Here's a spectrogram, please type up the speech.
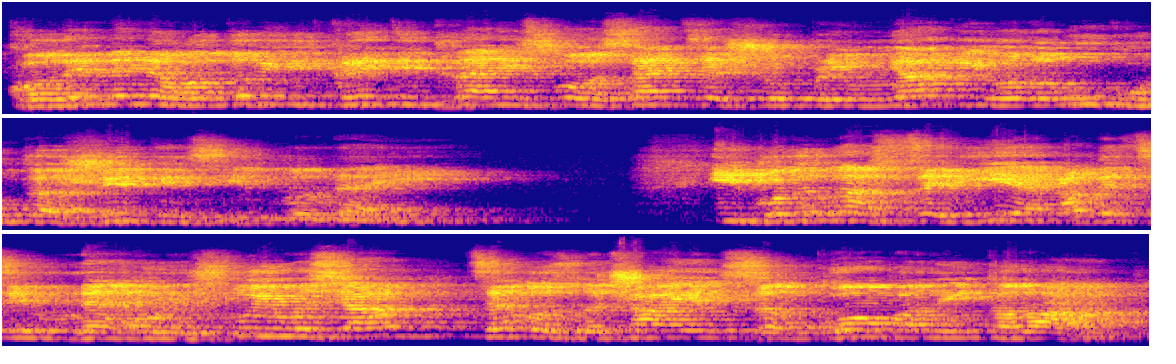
Коли ми не готові відкрити двері свого серця, щоб прийняти його науку та жити згідно неї. І коли в нас це є, а ми цим не користуємося, це означає закопаний талант.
